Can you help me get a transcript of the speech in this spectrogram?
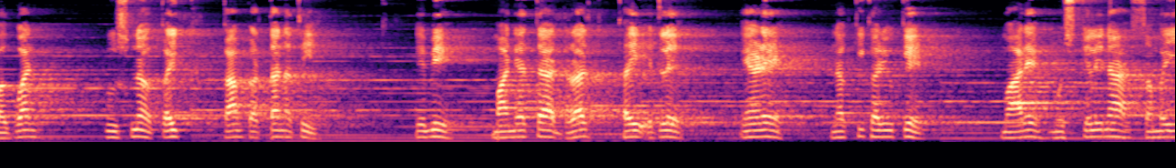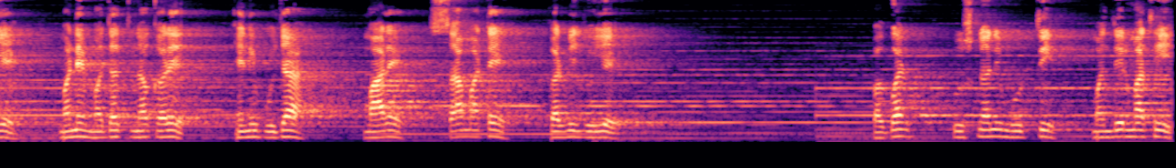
ભગવાન કૃષ્ણ કંઈક કામ કરતા નથી. એવી માન્યતા દ્રઢ થઈ એટલે એણે નક્કી કર્યું કે મારે મુશ્કેલીના સમયે મને મદદ ન કરે, એની પૂજા મારે શા માટે કરવી જોઈએ? ભગવાન કૃષ્ણની મૂર્તિ મંદિરમાંથી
